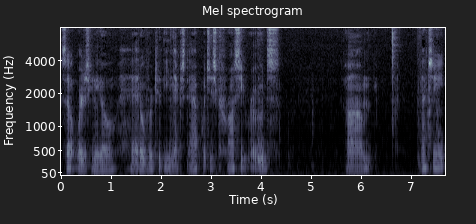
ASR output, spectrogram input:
So, we're just going to go head over to the next app, which is Crossy Roads. Um, actually,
